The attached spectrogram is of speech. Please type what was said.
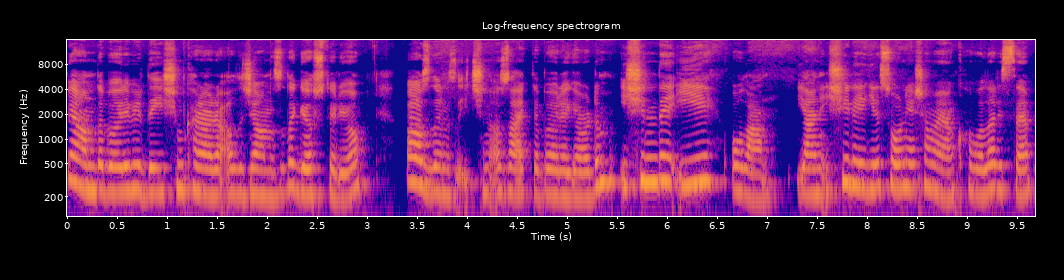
bir anda böyle bir değişim kararı alacağınızı da gösteriyor. Bazılarınız için özellikle böyle gördüm. İşinde iyi olan yani işiyle ilgili sorun yaşamayan kovalar ise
